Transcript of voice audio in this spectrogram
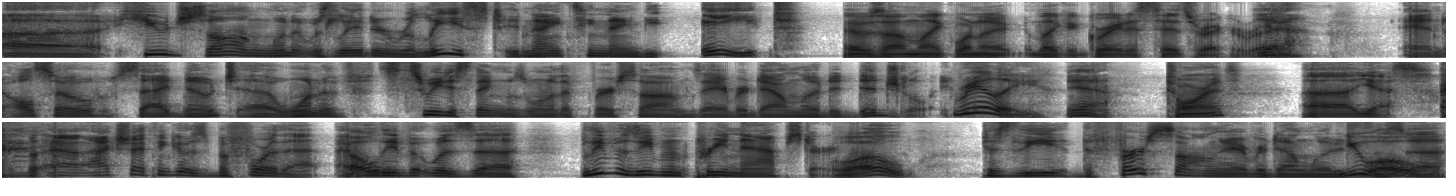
A huge song when it was later released in 1998. It was on like one of like a greatest hits record, right? Yeah. And also, side note, uh, one of "Sweetest Thing" was one of the first songs I ever downloaded digitally. Really? Yeah. Torrent? Uh, yes. but uh, actually, I think it was before that. I Oh. believe it was. Uh, I believe it was even pre Napster. Whoa. Because the the first song I ever downloaded You was Uh,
